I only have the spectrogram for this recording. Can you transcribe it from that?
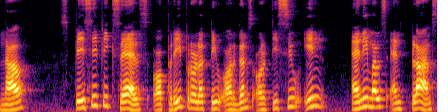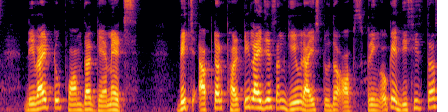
Now specific cells of reproductive organs or tissue in animals and plants divide to form the gametes which after fertilization give rise to the offspring. Okay? This is the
